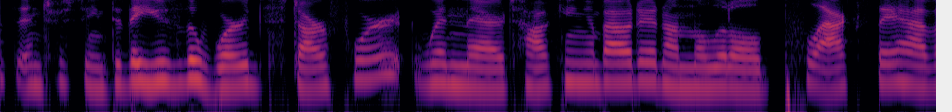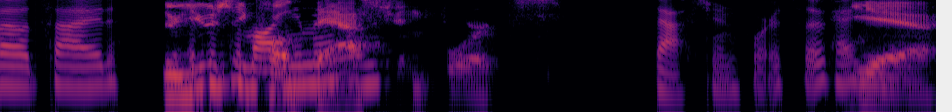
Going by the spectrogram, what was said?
That's interesting. Did they use the word Star Fort when they're talking about it on the little plaques they have outside? They're Like the usually called bastion forts. Bastion forts. Okay. Yeah,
